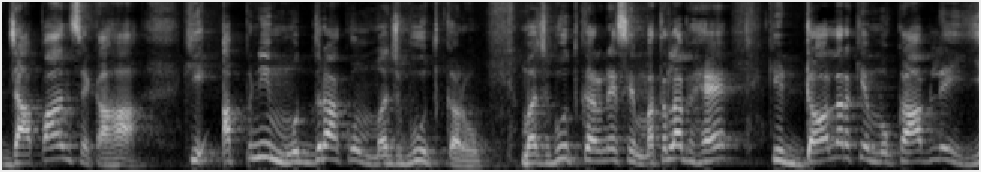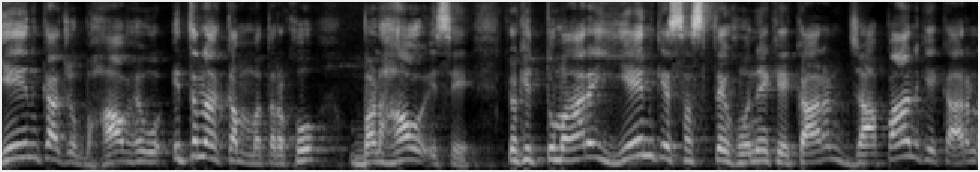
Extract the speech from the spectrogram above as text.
जापान से कहा कि अपनी मुद्रा को मज़बूत करो। मज़बूत करने से मतलब है कि डॉलर के मुकाबले येन का जो भाव है वो इतना कम मत रखो, बढ़ाओ इसे, क्योंकि तुम्हारे येन के सस्ते होने के कारण, जापान के कारण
